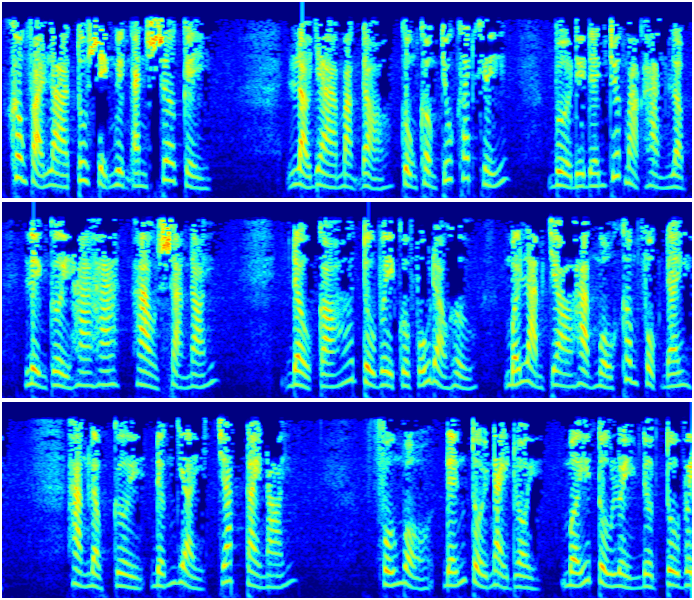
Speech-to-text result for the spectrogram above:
không phải là tu sĩ Nguyên Anh sơ kỳ. Lão già mặt đỏ cũng không chút khách khí, vừa đi đến trước mặt hàng lập, liền cười ha ha, hào sảng nói. đầu có tu vi của phú đạo hữu mới làm cho hàng mộ không phục đây. Hàng lập cười, đứng dậy, chắp tay nói. Phú mộ đến tuổi này rồi mới tu luyện được tu vi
